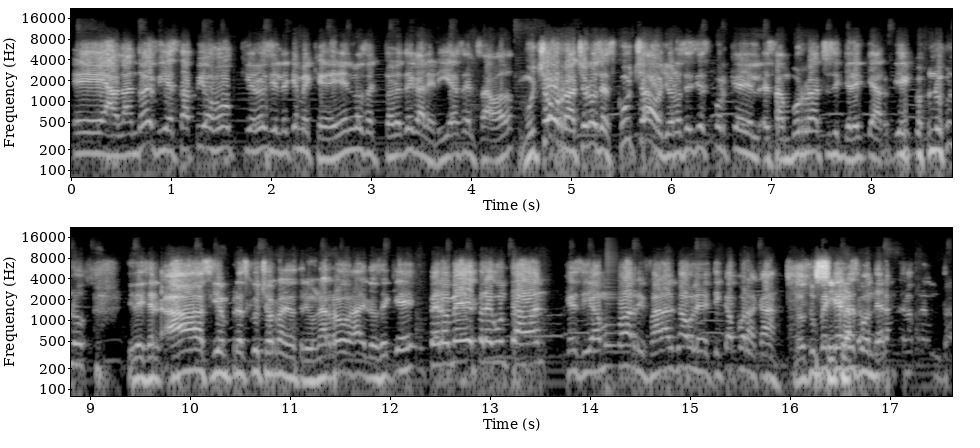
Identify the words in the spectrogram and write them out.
Eh, hablando de fiesta, Piojo, quiero decirle que me quedé en los sectores de galerías el sábado. Mucho borracho nos escucha, o yo no sé si es porque están borrachos y quieren quedar bien con uno. Y le dicen, ah, siempre escucho Radio Tribuna Roja y no sé qué. Pero me preguntaban que si íbamos a rifar alguna boletica por acá. No supe qué responder a la pregunta.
